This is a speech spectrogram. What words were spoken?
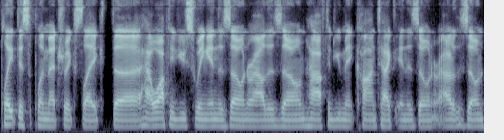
plate discipline metrics like the how often do you swing in the zone or out of the zone, how often do you make contact in the zone or out of the zone.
